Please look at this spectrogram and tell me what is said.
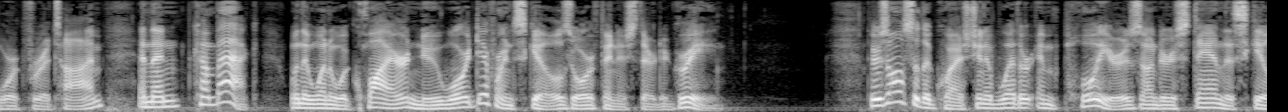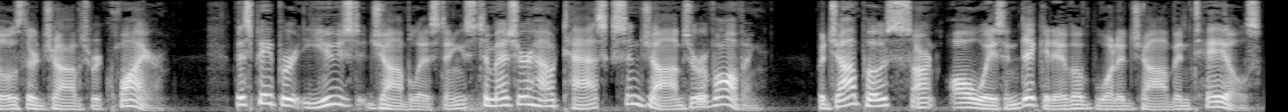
work for a time, and then come back when they want to acquire new or different skills or finish their degree. There's also the question of whether employers understand the skills their jobs require. This paper used job listings to measure how tasks and jobs are evolving, but job posts aren't always indicative of what a job entails.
